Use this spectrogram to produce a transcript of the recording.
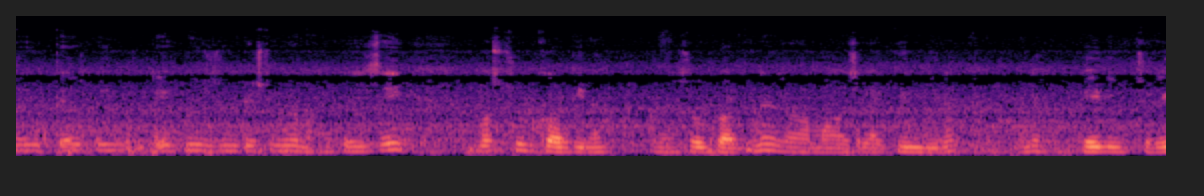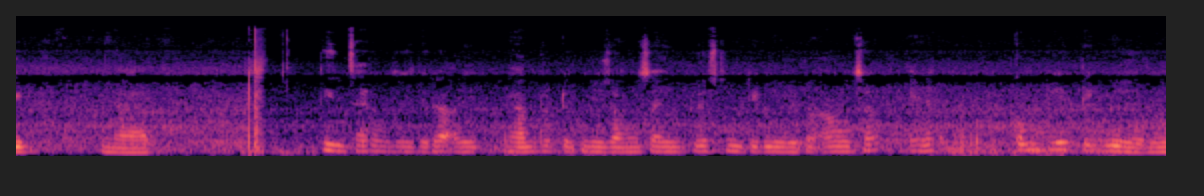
अनि त्यो टेक्निक इन्ट्रेस्टिङ भनेपछि चाहिँ म सुट गर्दिनँ। सुट गर्दिनँ र म हजुरलाई दिँदिनँ होइन? फेरि एकचोटि तिन चार बजीतिर अलिक राम्रो टेक्निक आउँछ इन्ट्रेस्टिङ टेक्निकहरू आउँछ होइन? कम्प्लिट टेक्निकहरू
